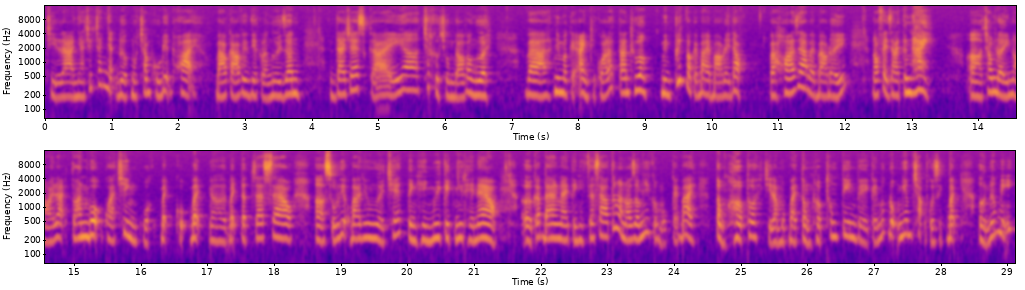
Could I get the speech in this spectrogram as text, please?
chỉ là nhà chức trách nhận được 100 cú điện thoại báo cáo về việc là người dân digest cái uh, chất khử trùng đó vào người. Và nhưng mà cái ảnh thì quá là tan thương. Mình click vào cái bài báo đấy đọc và hóa ra bài báo đấy nó phải dài từng ngày uh, trong đấy nói lại toàn bộ quá trình của bệnh của bệnh uh, bệnh tật ra sao uh, số liệu bao nhiêu người chết tình hình nguy kịch như thế nào. Ở các bang này tình hình ra sao tức là nó giống như của một cái bài tổng hợp thôi chỉ là một bài tổng hợp thông tin về cái mức độ nghiêm trọng của dịch bệnh ở nước Mỹ.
